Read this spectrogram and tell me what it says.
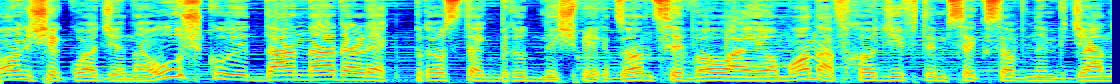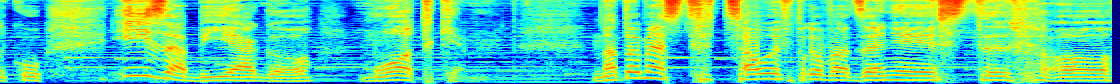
on się kładzie na łóżku, da nadal jak prostak brudny śmierdzący, woła ją, ona wchodzi w tym seksownym wdzianku i zabija go młotkiem. Natomiast całe wprowadzenie jest o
